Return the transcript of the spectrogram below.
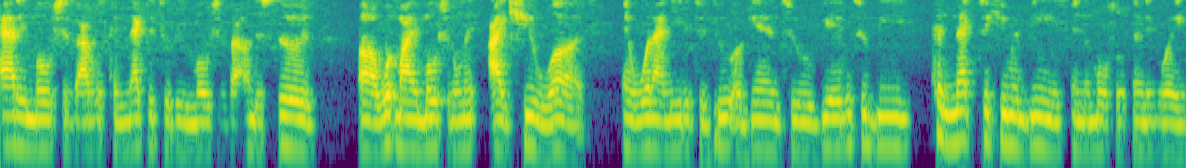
had emotions. I was connected to the emotions. I understood uh, what my emotional IQ was and what I needed to do again to be able to be connect to human beings in the most authentic way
